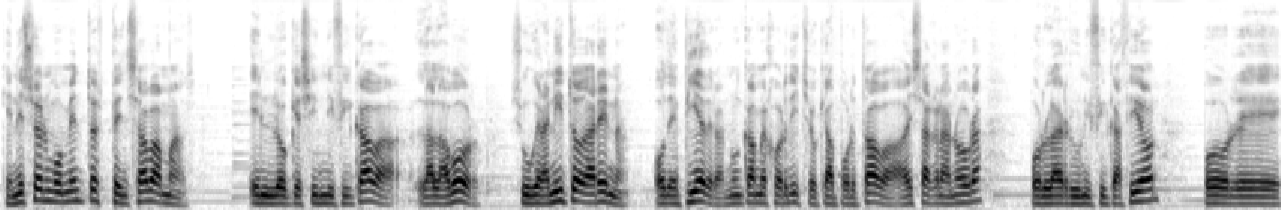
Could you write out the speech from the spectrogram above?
que en esos momentos pensaba más en lo que significaba la labor, su granito de arena o de piedra, nunca mejor dicho, que aportaba a esa gran obra por la reunificación, por eh,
